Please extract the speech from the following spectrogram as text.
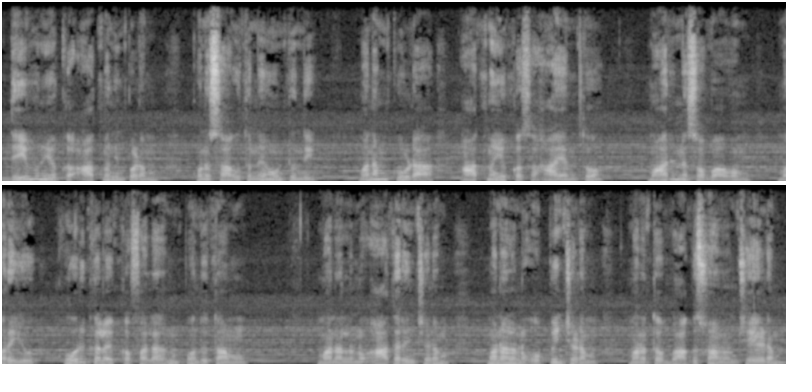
దేవుని యొక్క ఆత్మ నింపడం కొనసాగుతూనే ఉంటుంది. మనం కూడా ఆత్మ యొక్క సహాయంతో మారిన స్వభావం మరియు కోరికల యొక్క ఫలాలను పొందుతాము. మనలను ఆదరించడం మనలను ఒప్పించడం మనతో భాగస్వామ్యం చేయడం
